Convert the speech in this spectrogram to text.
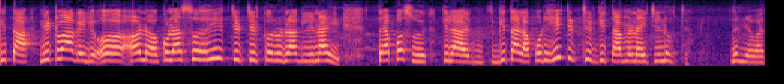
गीता नीट वागली अन कुणासही चिडचिड करू लागली नाही. त्यापासून तिला गीताला कोणीही चिडचिड गीता म्हणायची नव्हती. धन्यवाद.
